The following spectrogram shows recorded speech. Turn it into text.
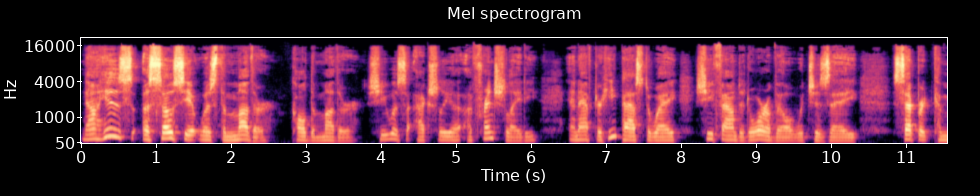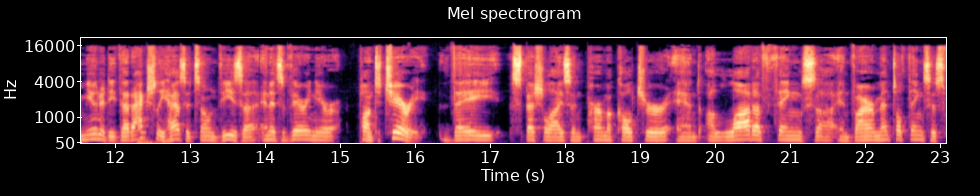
Now, his associate was the mother, called the mother. She was actually a, a French lady. And after he passed away, she founded Auroville, which is a separate community that actually has its own visa and it's very near Pondicherry. They specialize in permaculture and a lot of things, uh, environmental things, as,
